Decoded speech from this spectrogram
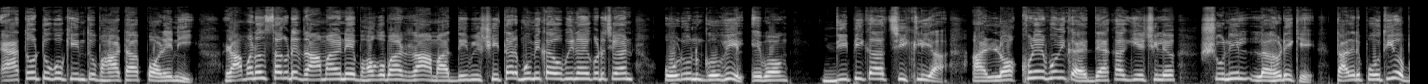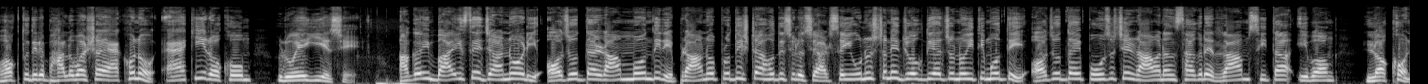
এতটুকু কিন্তু ভাটা পড়েনি। রামানন্দ সাগরের রামায়ণে ভগবান রাম আর দেবী সীতার ভূমিকায় অভিনয় করেছেন অরুণ গভীর এবং দীপিকা চিখলিয়া আর লক্ষণের ভূমিকায় দেখা গিয়েছিল সুনীল লাহড়িকে। তাদের প্রতিও ভক্তদের ভালোবাসা এখনও একই রকম রয়ে গিয়েছে। আগামী বাইশে জানুয়ারি অযোধ্যার রাম মন্দিরে প্রাণ প্রতিষ্ঠা হতে চলেছে আর সেই অনুষ্ঠানে যোগ দেওয়ার জন্য ইতিমধ্যেই অযোধ্যায় পৌঁছেছেন রামানন্দ সাগরের রাম, সীতা এবং লক্ষণ।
